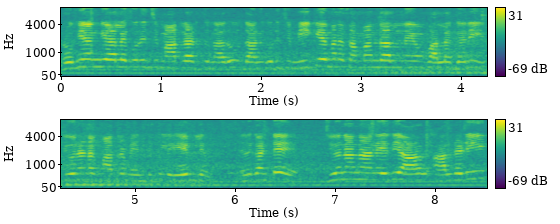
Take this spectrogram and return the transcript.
రోహింగ్యాల గురించి మాట్లాడుతున్నారు. దాని గురించి మీకేమైనా సంబంధాలు వాళ్ళకి కానీ జీవనన్నకు మాత్రం ఎందుకు ఏం లేవు. ఎందుకంటే జీవనన్న అనేది ఆల్రెడీ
